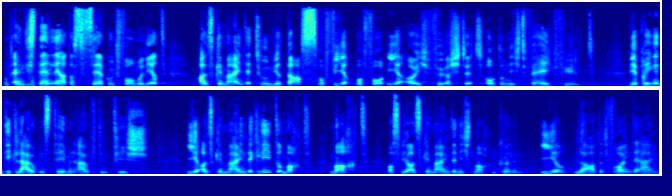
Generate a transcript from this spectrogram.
Und Andy Stanley hat das sehr gut formuliert. Als Gemeinde tun wir das, wovor ihr euch fürchtet oder nicht fähig fühlt. Wir bringen die Glaubensthemen auf den Tisch. Ihr als Gemeindeglieder macht, macht was wir als Gemeinde nicht machen können. Ihr ladet Freunde ein.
